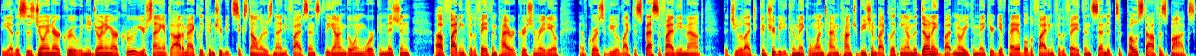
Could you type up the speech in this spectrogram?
the uh, other says join our crew. When you're joining our crew, you're signing up to automatically contribute $6.95 to the ongoing work and mission of Fighting for the Faith and Pirate Christian Radio. And of course, if you would like to specify the amount that you would like to contribute, you can make a one time contribution by clicking on the donate button, or you can make your gift payable to Fighting for the Faith and send it to Post Office Box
